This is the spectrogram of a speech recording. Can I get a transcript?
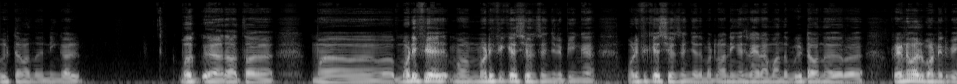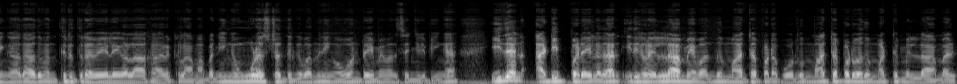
வீட்டை வந்து நீங்கள் ஒர்க் அதாவது மொடிஃபை மொடிஃபிகேஷன் செஞ்சுருப்பீங்க. மொடிஃபிகேஷன் செஞ்சது மட்டும் நீங்கள் சில நேரம் அந்த வீட்டை வந்து ஒரு ரெனுவல் பண்ணியிருப்பீங்க அதாவது வந்து திருத்துற வேலைகளாக இருக்கலாம். அப்போ நீங்கள் உங்களோட இஷ்டத்துக்கு வந்து நீங்கள் ஒவ்வொன்றையுமே வந்து செஞ்சுருப்பீங்க. இதன் அடிப்படையில் தான் இதுகள் எல்லாமே வந்து மாற்றப்பட போகிறது மாற்றப்படுவது மட்டும் இல்லாமல்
